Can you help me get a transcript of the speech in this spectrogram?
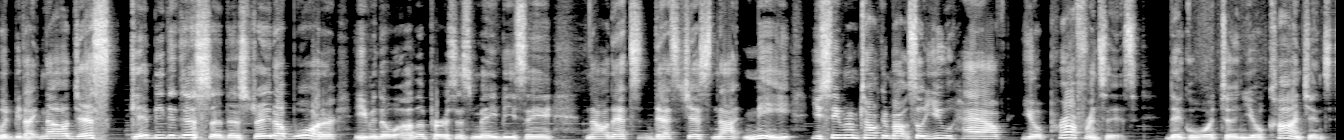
would be like, no, just give me the just uh, the straight up water, even though other persons may be saying, no, that's, that's just not me. You see what I'm talking about? So you have your preferences that go into your conscience.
